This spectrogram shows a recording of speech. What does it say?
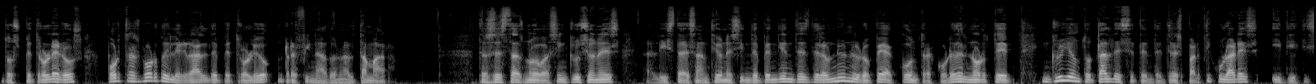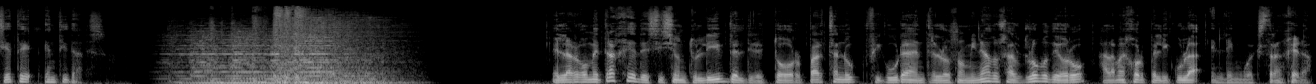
dos petroleros, por transbordo ilegal de petróleo refinado en alta mar. Tras estas nuevas inclusiones, la lista de sanciones independientes de la Unión Europea contra Corea del Norte incluye un total de 73 particulares y 17 entidades. El largometraje Decision to Live del director Park Chan-wook figura entre los nominados al Globo de Oro a la mejor película en lengua extranjera.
